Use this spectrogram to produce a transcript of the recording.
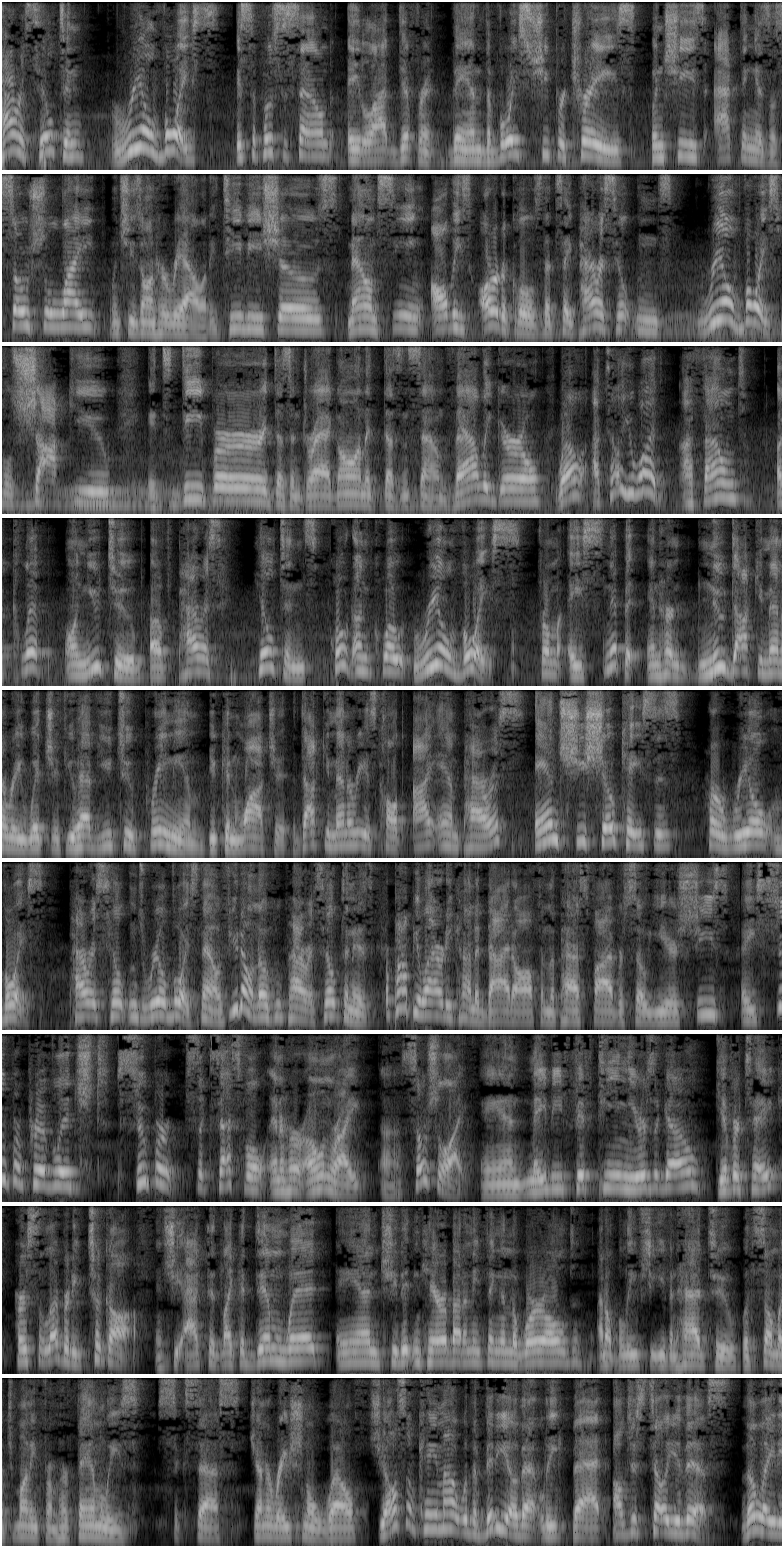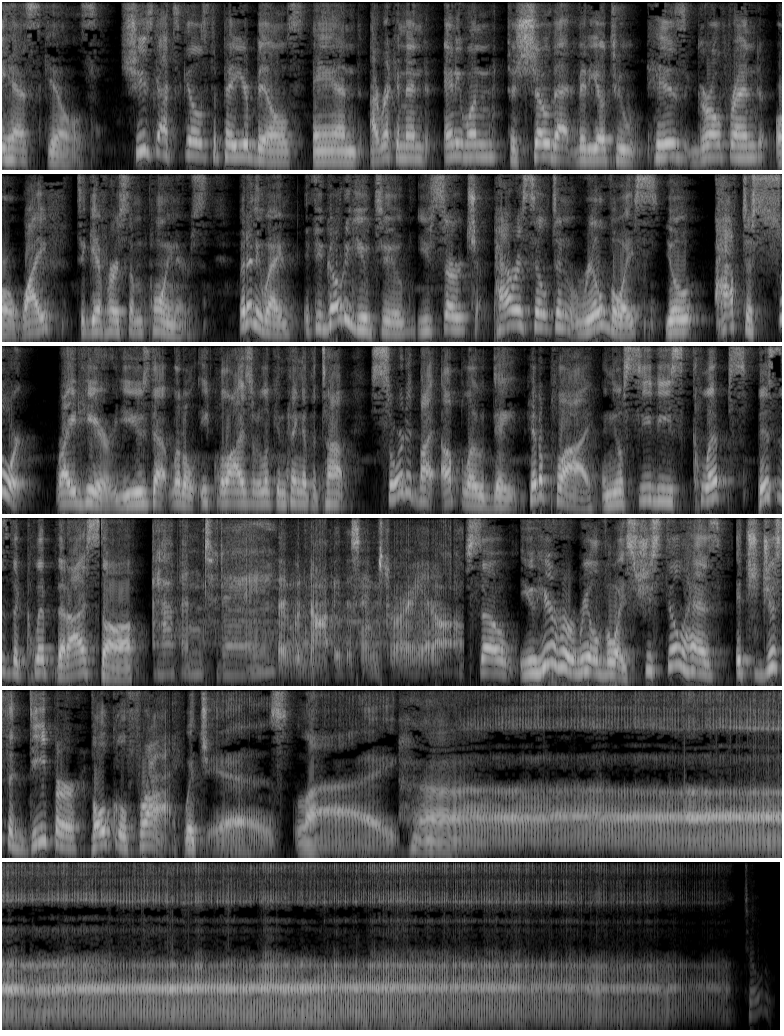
Paris Hilton real voice is supposed to sound a lot different than the voice she portrays when she's acting as a socialite, when she's on her reality TV shows. Now I'm seeing all these articles that say Paris Hilton's real voice will shock you. It's deeper, it doesn't drag on, it doesn't sound Valley Girl. Well, I tell you what, I found a clip on YouTube of Paris Hilton's quote unquote real voice from a snippet in her new documentary, which, if you have YouTube Premium, you can watch it. The documentary is called I Am Paris, and she showcases her real voice. Paris Hilton's real voice. Now, if you don't know who Paris Hilton is, her popularity kind of died off in the past five or so years. She's a super privileged, super successful in her own right uh, socialite. And maybe 15 years ago, give or take, her celebrity took off and she acted like a dimwit and she didn't care about anything in the world. I don't believe she even had to with so much money from her family's success, generational wealth. She also came out with a video that leaked that I'll just tell you this the lady has skills. She's got skills to pay your bills, and I recommend anyone to show that video to his girlfriend or wife to give her some pointers. But anyway, if you go to YouTube, you search Paris Hilton real voice, you'll have to sort right here. You use that little equalizer looking thing at the top, sort it by upload date, hit apply, and you'll see these clips. This is the clip that I saw. Happened today. It would not be the same story at all. So you hear her real voice. She still has, it's just a deeper vocal fry, which is like, uh,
